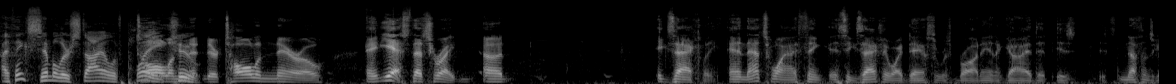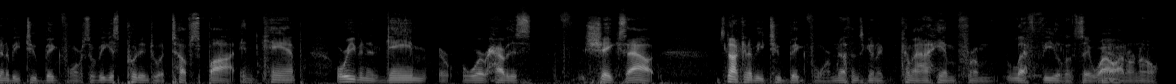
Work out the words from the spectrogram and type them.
I think similar style of play tall too. And, they're tall and narrow, and yes, that's right. Uh, exactly, and that's why I think it's exactly why Dantzler was brought in. A guy that is it's, nothing's going to be too big for him. So if he gets put into a tough spot in camp or even in a game or however this shakes out, it's not going to be too big for him. Nothing's going to come at him from left field and say, "Wow, I don't know."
